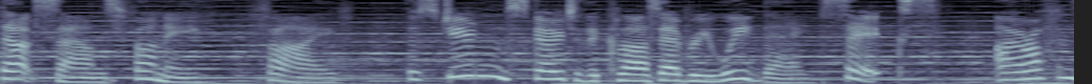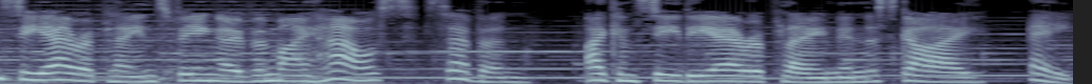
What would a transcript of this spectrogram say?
That sounds funny. 5. The students go to the class every weekday. 6. I often see aeroplanes flying over my house. 7. I can see the aeroplane in the sky. 8.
